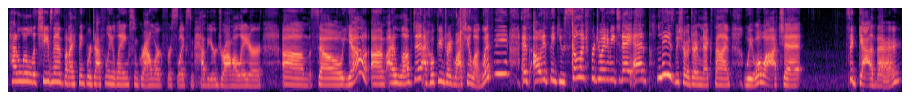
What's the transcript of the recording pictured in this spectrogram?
had a little achievement, but I think we're definitely laying some groundwork for like some heavier drama later. Um, so yeah, um, I loved it. I hope you enjoyed watching along with me. As always, thank you so much for joining me today, and please be sure to join me next time. We will watch it together.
